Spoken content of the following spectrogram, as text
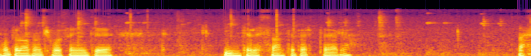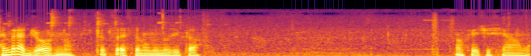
Controllando che non ci fosse niente di interessante per terra. Ma sembra giorno. Che cazzo è sta luminosità? Ok, ci siamo.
